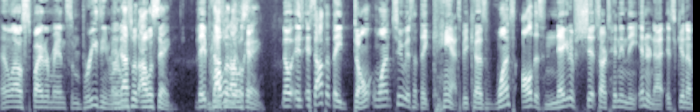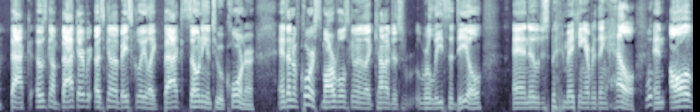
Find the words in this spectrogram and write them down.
and allow Spider-Man some breathing room. and that's what I was saying. they probably, that's what I was okay. saying. No, it, it's not that they don't want to; it's that they can't because once all this negative shit starts hitting the internet, it's gonna back. It was gonna back every. It's gonna basically like back Sony into a corner, and then of course Marvel's gonna like kind of just release a deal. And it'll just be making everything hell, and all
